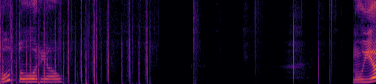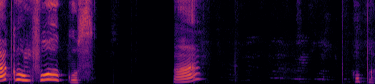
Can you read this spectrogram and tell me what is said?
Туторіал. Ну як вам фокус? А? Опа.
